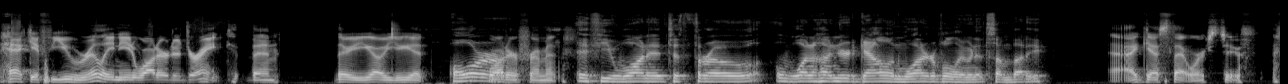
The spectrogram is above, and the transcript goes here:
heck, if you really need water to drink, then there you go, you get Or water from it. if you wanted to throw a 100 gallon water balloon at somebody. I guess that works too.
